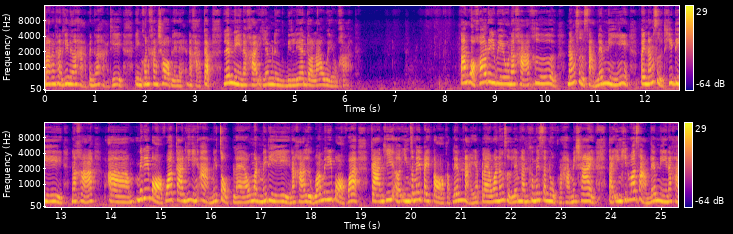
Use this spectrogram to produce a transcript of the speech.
มากทั้งๆที่เนื้อหาเป็นเนื้อหาที่อิงค่อนข้างชอบเลยแหละนะคะ กับเล่มนี้นะคะ อีกเล่มหนึ่ง billion dollar whale ค่ะ ตามหัวข้อรีวิวนะคะ คือหนังสือ 3 เล่มนี้เป็นหนังสือที่ดีนะคะอ่าไม่ได้บอกว่าการที่อิงอ่านไม่จบแล้วมันไม่ดีนะคะ หรือว่าไม่ได้บอกว่าการที่เอออิงจะไม่ไปต่อกับเล่มไหนแปลว่าหนังสือเล่มนั้นคือไม่สนุกนะคะไม่ใช่ แต่อิงคิดว่า 3 เล่มนี้นะคะ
